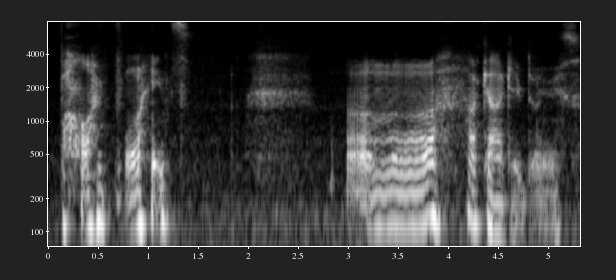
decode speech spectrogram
five points. Oh, I can't keep doing this.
